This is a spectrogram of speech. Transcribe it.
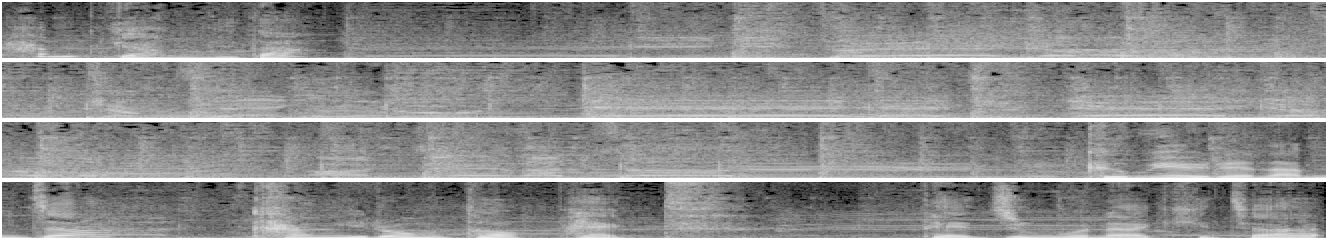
함께합니다. 금요일의 남자 강희롱 더 팩트 대중문화 기자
